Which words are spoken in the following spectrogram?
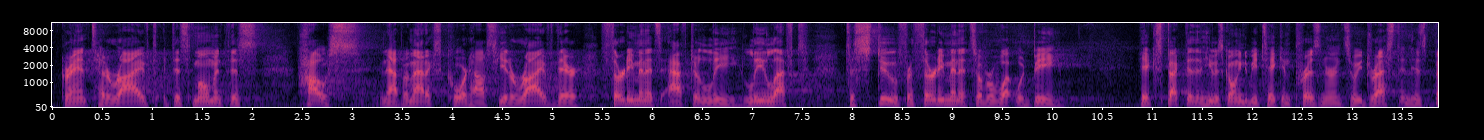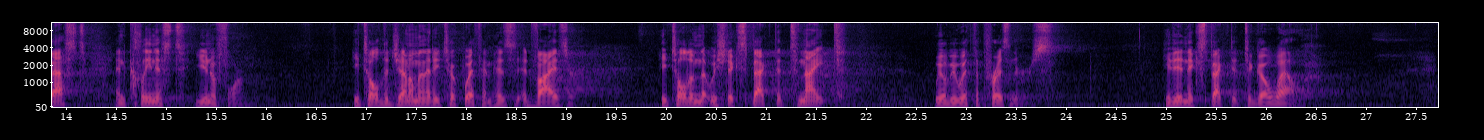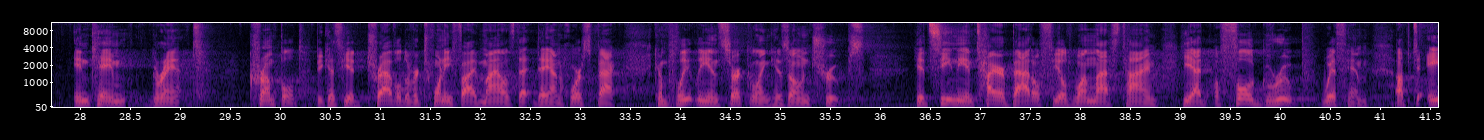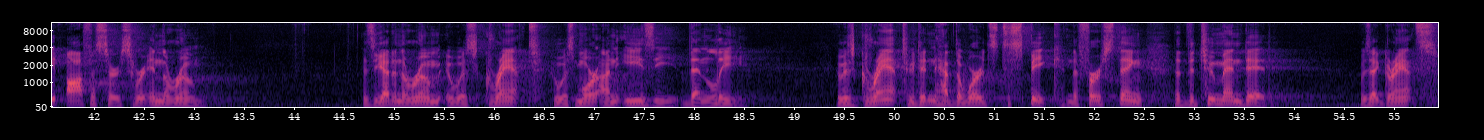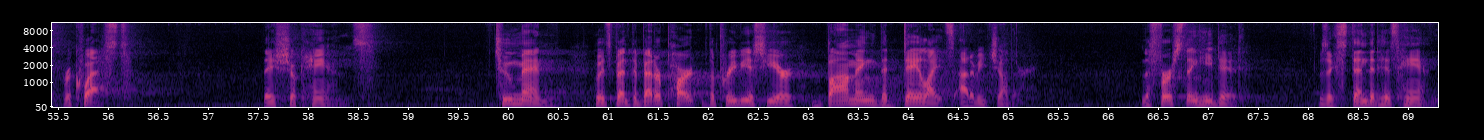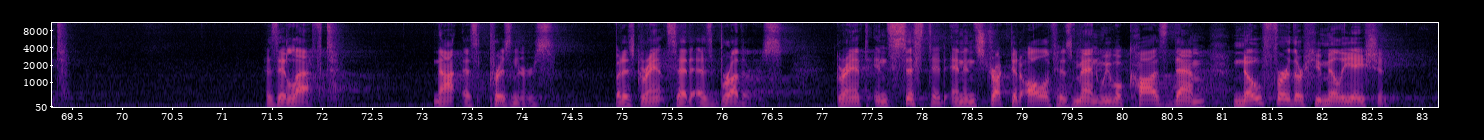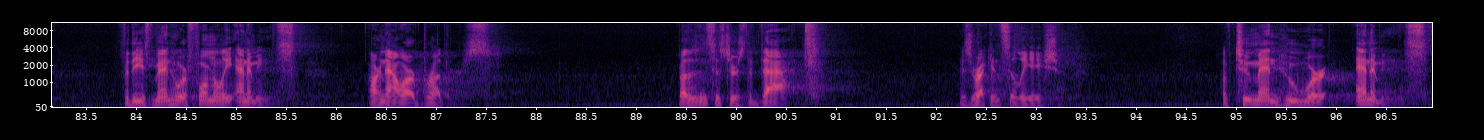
Grant had arrived at this moment, this house in Appomattox Courthouse. He had arrived there 30 minutes after Lee. Lee left to stew for 30 minutes over what would be he expected that he was going to be taken prisoner, and so he dressed in his best and cleanest uniform. He told the gentleman that he took with him, his advisor, he told him that we should expect that tonight we'll be with the prisoners. He didn't expect it to go well. In came Grant, crumpled because he had traveled over 25 miles that day on horseback, completely encircling his own troops. He had seen the entire battlefield one last time. He had a full group with him, up to eight officers who were in the room. As he got in the room, it was Grant who was more uneasy than Lee. It was Grant who didn't have the words to speak. And the first thing that the two men did was at Grant's request, they shook hands. Two men who had spent the better part of the previous year bombing the daylights out of each other the first thing he did was extended his hand. As they left, not as prisoners, but as Grant said, as brothers. Grant insisted and instructed all of his men, We will cause them no further humiliation. For these men who were formerly enemies are now our brothers. Brothers and sisters, that is reconciliation. Of two men who were enemies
